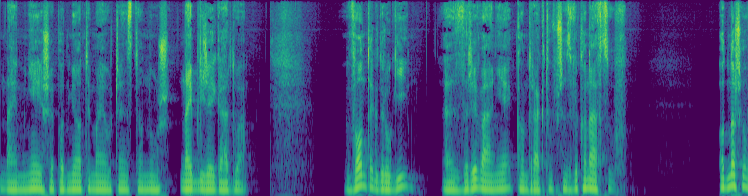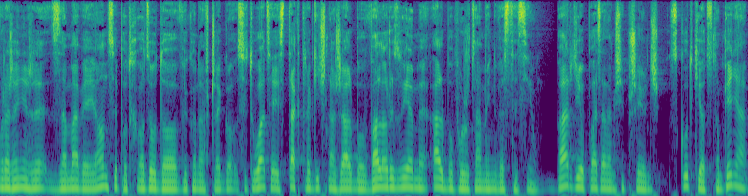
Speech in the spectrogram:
najmniejsze podmioty mają często nóż najbliżej gardła. Wątek drugi zrywanie kontraktów przez wykonawców. Odnoszą wrażenie, że zamawiający podchodzą do wykonawczego. Sytuacja jest tak tragiczna, że albo waloryzujemy, albo porzucamy inwestycję. Bardziej opłaca nam się przyjąć skutki odstąpienia,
